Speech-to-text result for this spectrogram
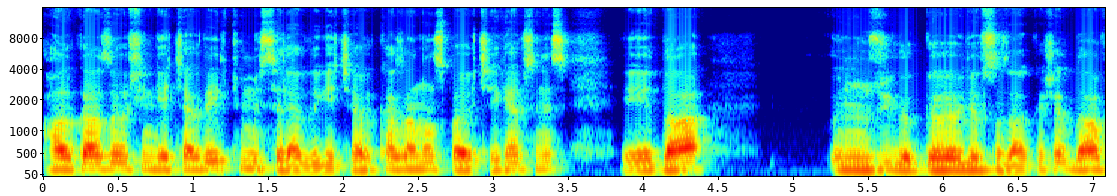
halka arzlar için geçerli değil. Tüm hisselerde geçerli. Kazandığınız parayı çekerseniz e, daha önünüzü gö- görebilirsiniz arkadaşlar. Daha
